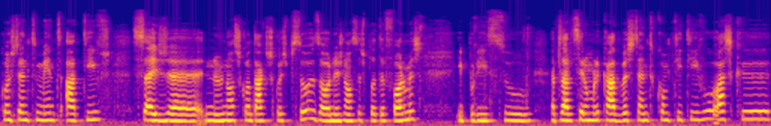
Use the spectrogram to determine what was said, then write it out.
constantemente ativos, seja nos nossos contactos com as pessoas ou nas nossas plataformas. E por isso, apesar de ser um mercado bastante competitivo, acho que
